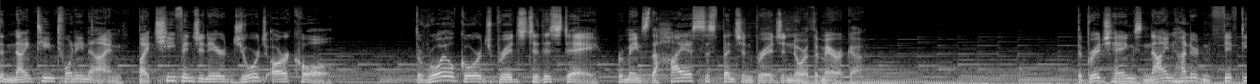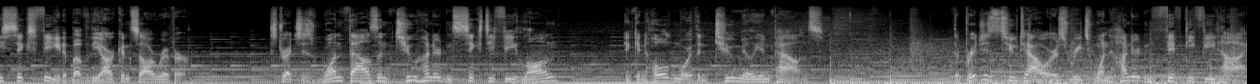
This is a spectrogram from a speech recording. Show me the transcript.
in 1929 by Chief Engineer George R. Cole, the Royal Gorge Bridge to this day remains the highest suspension bridge in North America. The bridge hangs 956 feet above the Arkansas River, stretches 1,260 feet long, and can hold more than 2 million pounds. The bridge's two towers reach 150 feet high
